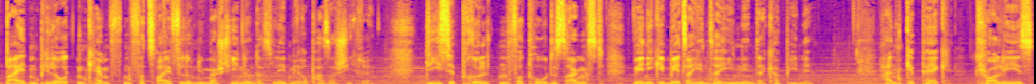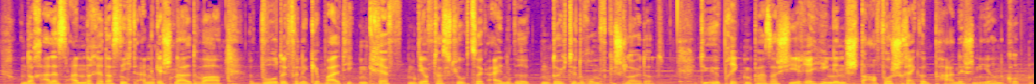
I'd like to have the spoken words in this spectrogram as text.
Beiden Piloten kämpften verzweifelt um die Maschine und das Leben ihrer Passagiere. Diese brüllten vor Todesangst wenige Meter hinter ihnen in der Kabine. Handgepäck, Trolleys und auch alles andere, das nicht angeschnallt war, wurde von den gewaltigen Kräften, die auf das Flugzeug einwirkten, durch den Rumpf geschleudert. Die übrigen Passagiere hingen starr vor Schreck und panisch in ihren Gurten.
